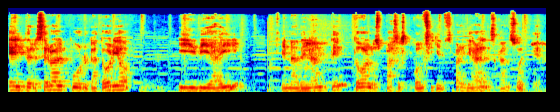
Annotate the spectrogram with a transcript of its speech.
el tercero al purgatorio y de ahí en adelante todos los pasos consiguientes para llegar al descanso eterno.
